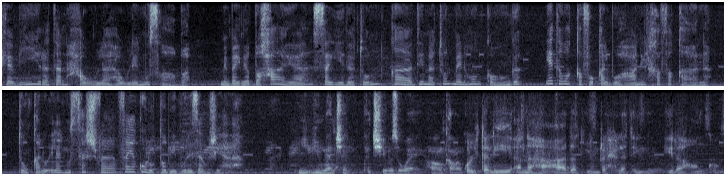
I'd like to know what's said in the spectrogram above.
كبيرة حول هول المصاب. من بين الضحايا سيدة قادمة من هونغ كونغ يتوقف قلبها عن الخفقان. تنقل إلى المستشفى فيقول الطبيب لزوجها. قلت لي أنها عادت من رحلة إلى هونغ كونغ.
